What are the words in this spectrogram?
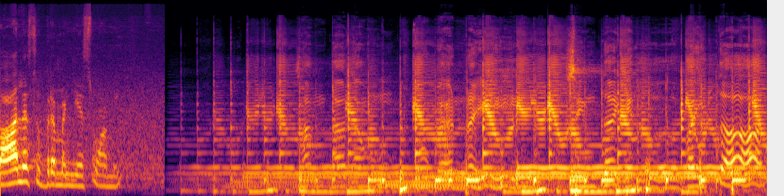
பாலசுப்பிரமணிய சுவாமி. சிந்தையில் வைத்தார்.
